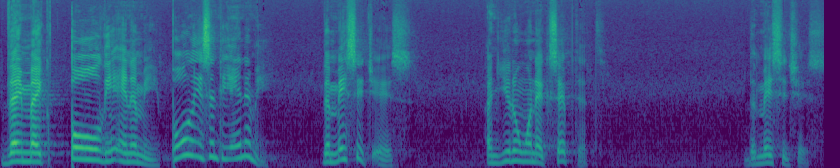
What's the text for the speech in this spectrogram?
they make Paul the enemy. Paul isn't the enemy, the message is. And you don't want to accept it. The message is.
